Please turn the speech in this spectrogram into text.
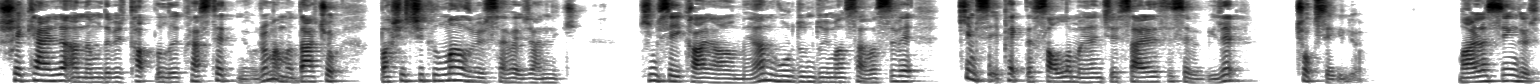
şekerli anlamında bir tatlılığı kastetmiyorum ama daha çok başa çıkılmaz bir sevecenlik. Kimseyi kale almayan, vurdum duymaz havası ve kimseyi pek de sallamayan cesareti sebebiyle çok seviliyor. Marla Singer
